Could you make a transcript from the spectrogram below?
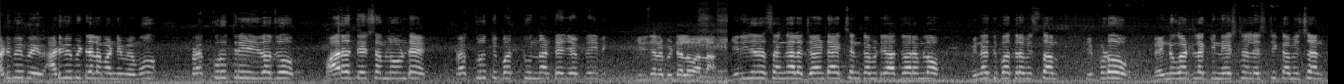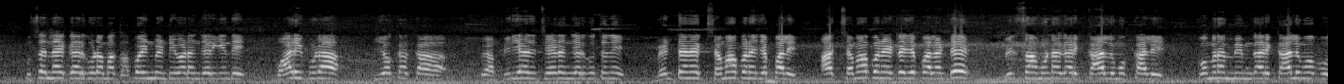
అడవి అడవి బిడ్డలమండి మేము. ప్రకృతి ఈరోజు భారతదేశంలో ఉండే ప్రకృతి బతుకుందంటే చెప్పి ఇది గిరిజన బిడ్డల వల్ల. గిరిజన సంఘాల జాయింట్ యాక్షన్ కమిటీ ఆధ్వర్యంలో వినతి పత్రం ఇస్తాం. ఇప్పుడు రెండు గంటలకి national ST commission Hussain Naik garu కూడా మాకు అపాయింట్మెంట్ ఇవ్వడం జరిగింది. వారికి కూడా ఈ యొక్క ఫిర్యాదు చేయడం జరుగుతుంది. వెంటనే క్షమాపణ చెప్పాలి. ఆ క్షమాపణ ఎట్లా చెప్పాలంటే బిర్సా ముండా గారి కాళ్ళు మొక్కాలి. కొమరం భీమ్ గారి కాళ్ళు మొప్పు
